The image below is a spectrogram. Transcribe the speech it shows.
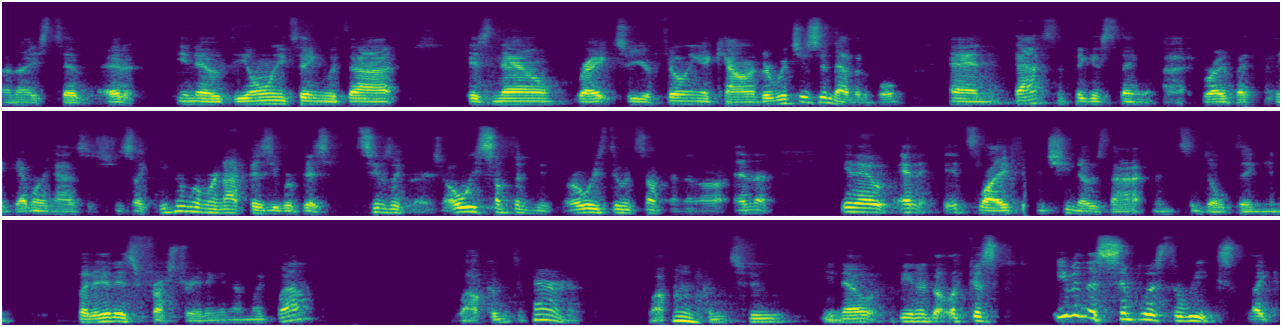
a nice tip. And you know, the only thing with that is now, right? So you're filling a calendar, which is inevitable, and that's the biggest thing. Uh, right? I think Emily has is she's like, even when we're not busy, we're busy. It seems like there's always something to do. We're always doing something, and uh, and uh, you know, and it's life, and she knows that, and it's adulting, and but it is frustrating. And I'm like, well, welcome to parenthood. Welcome to you know being an adult. Because even the simplest of weeks, like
